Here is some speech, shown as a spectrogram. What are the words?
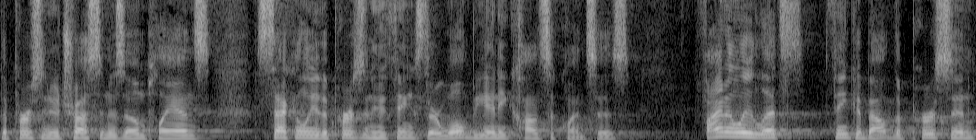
the person who trusts in his own plans. Secondly, the person who thinks there won't be any consequences. Finally, let's think about the person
